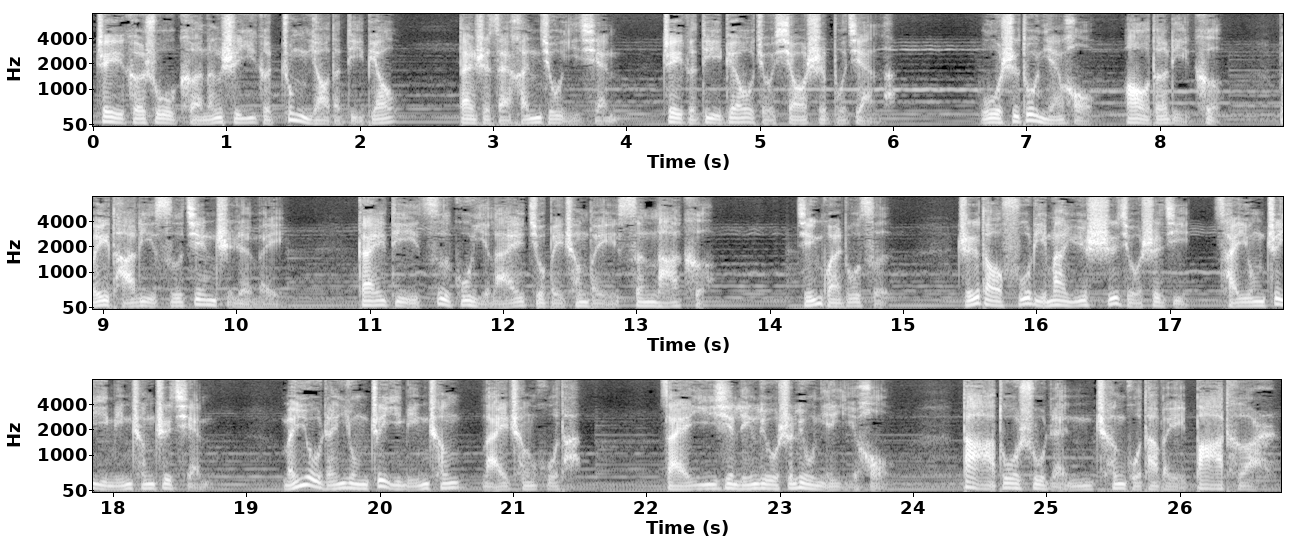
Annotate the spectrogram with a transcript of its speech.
这棵树可能是一个重要的地标，但是在很久以前，这个地标就消失不见了。五十多年后，奥德里克·维塔利斯坚持认为，该地自古以来就被称为森拉克。尽管如此，直到弗里曼于19世纪采用这一名称之前，没有人用这一名称来称呼它。在1066年以后，大多数人称呼它为巴特尔。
